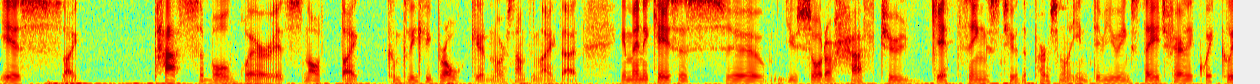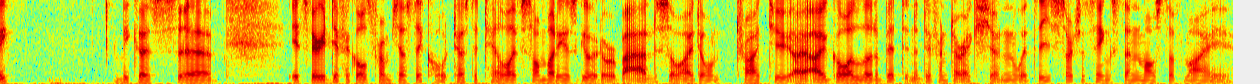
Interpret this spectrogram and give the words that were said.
is like passable where it's not like completely broken or something like that. In many cases, uh, you sort of have to get things to the personal interviewing stage fairly quickly because uh, it's very difficult from just a code test to tell if somebody is good or bad. So I don't try to. I, I go a little bit in a different direction with these sorts of things than most of my,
